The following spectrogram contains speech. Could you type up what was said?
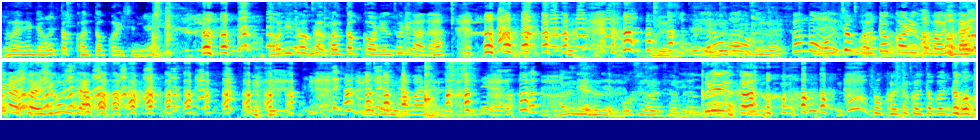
누가 그냥 헐떡 걸떡거리신데 어디선가 걸떡거리는 소리가 나. 형봉 엄청 걸떡거리고 막 난리 났어요 지금 혼자. 그러니까 그러니까 다 맛있으세요. 다른 데서는 목숨하는 편이 그러니까 막 걸떡걸떡걸떡.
